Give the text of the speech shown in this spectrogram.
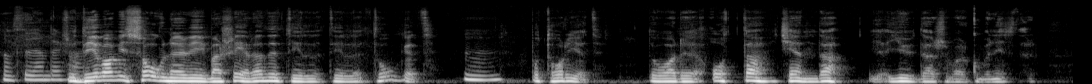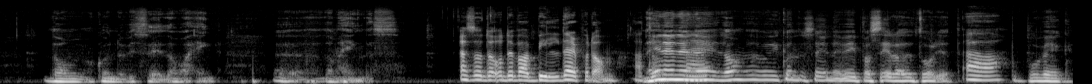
Som fiender. Så det var vi såg när vi marscherade till, till tåget Mm. på torget. Då var det åtta kända judar som var kommunister. De kunde vi se, de var häng, eh, de hängdes. Alltså, och det var bilder på dem? Nej, de, nej, nej, nej. De, vi kunde se när vi passerade torget Ja, på, på väg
